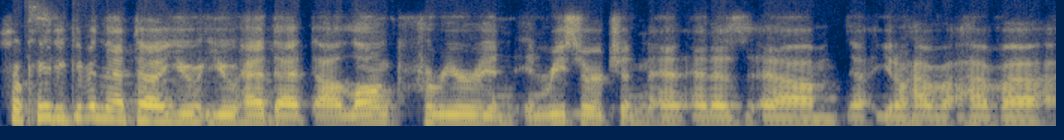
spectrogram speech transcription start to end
So, Katie, given that uh, you you had that uh, long career in, in research and and, and as um, uh, you know have have uh, uh,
